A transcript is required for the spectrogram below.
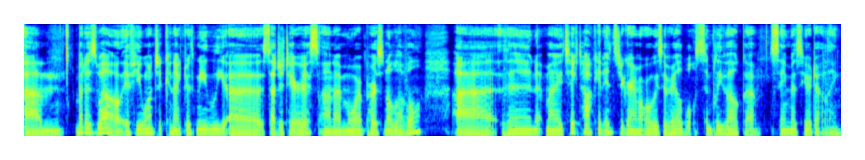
Um, but as well, if you want to connect with me, uh, Sagittarius, on a more personal level, uh, then my TikTok and Instagram are always available. Simply Velka, same as here, darling.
